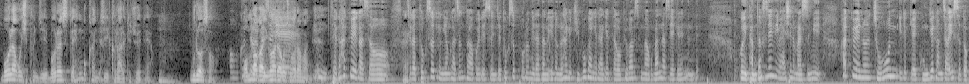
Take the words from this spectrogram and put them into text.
뭘 하고 싶은지, 뭘 했을 때 행복한지 그걸 가르쳐 줘야 돼요. 음. 물어서. 어, 엄마가 이거 하라고 저거 하면 안 돼. 제가 학교에 가서 네. 제가 독서 경영 과정도 하고 이래서 이제 독서 포럼이라든가 이런 걸 학교 기부 강의를 하겠다고 교감 선생님하고 만나서 이야기를 했는데 거기 담당 선생님이 하시는 말씀이 학교에는 좋은 이렇게 공개 강좌가 있어도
